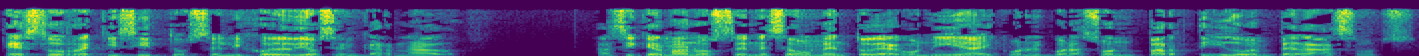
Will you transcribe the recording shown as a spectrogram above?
estos requisitos, el Hijo de Dios encarnado. Así que hermanos, en ese momento de agonía y con el corazón partido en pedazos,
